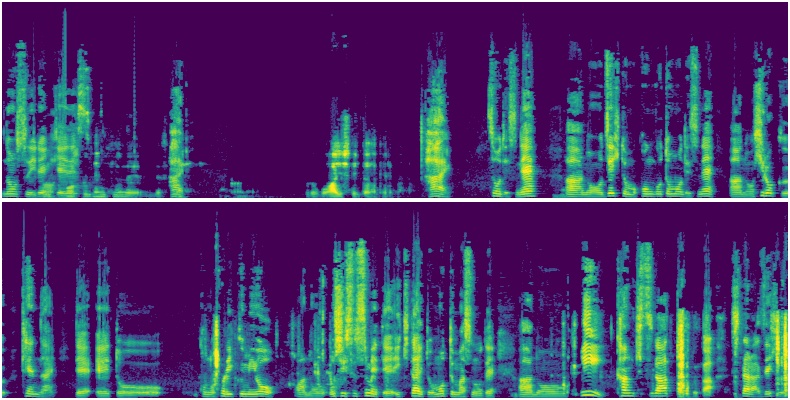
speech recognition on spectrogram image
脳水連携ですうん農水。連携ですね。はい。それを愛していただければ。はい。そうですねう。んあの、ぜひとも今後ともですね、あの、広く県内で、えっ、と、この取り組みを、あの、推し進めていきたいと思ってますので、あの、いい柑橘があったりとかしたら、ぜひ教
